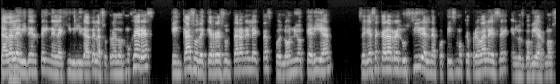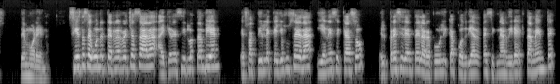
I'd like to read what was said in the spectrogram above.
dada la evidente inelegibilidad de las otras dos mujeres, que en caso de que resultaran electas, pues lo único que querían sería sacar a relucir el nepotismo que prevalece en los gobiernos de Morena. Si esta segunda terna es rechazada, hay que decirlo también, es factible que ello suceda y en ese caso el presidente de la República podría designar directamente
